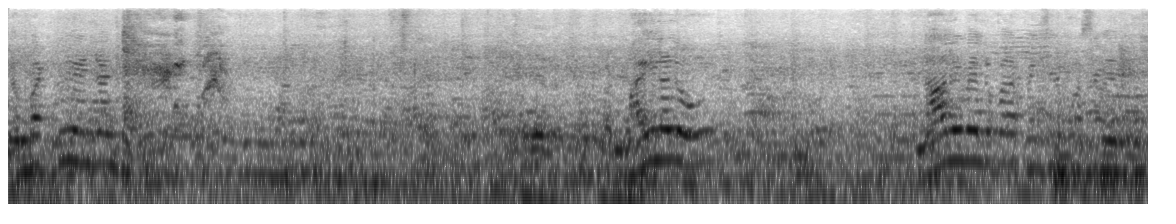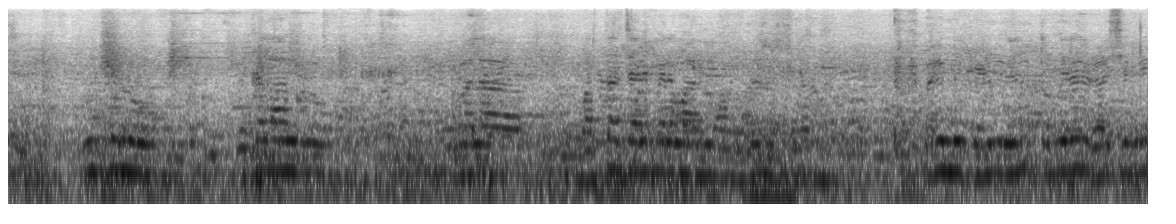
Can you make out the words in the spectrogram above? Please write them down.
నెంబర్ టూ ఏంటంటే మహిళలు నాలుగు వేల రూపాయల పెన్షన్ కోసం వృద్ధులు వికలాంగులు వాళ్ళ భర్త చనిపోయిన వాళ్ళు ఎదురు చూస్తున్నారు మరి మీకు ఎనిమిది నెలలు తొమ్మిది నెలలు గడిచింది.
